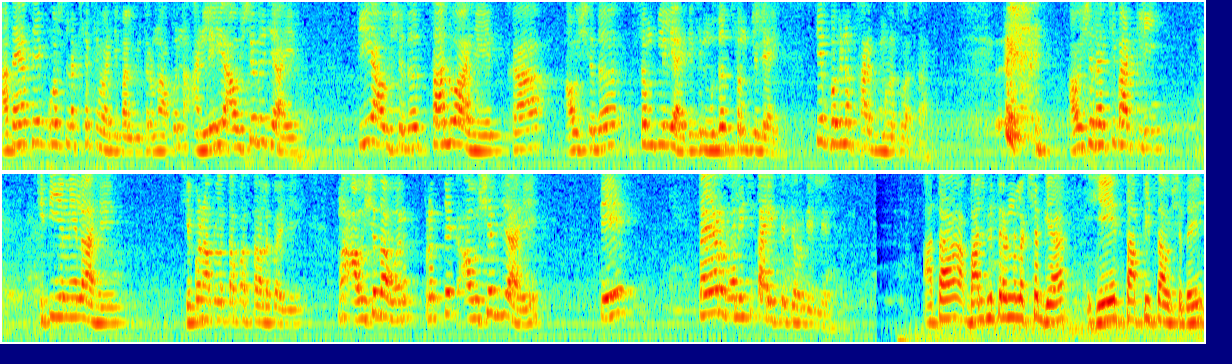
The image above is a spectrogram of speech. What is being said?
आता यात एक गोष्ट लक्षात ठेवायची बालमित्रांनो आपण आणलेली औषधं जी आहेत ती औषधं चालू आहेत का औषधं संपलेली आहे त्याची मुदत संपलेली आहे. ते बघणं फार महत्वाचं आहे. औषधाची बाटली किती एम एल आहे हे पण आपल्याला तपासता आलं पाहिजे. मग औषधावर प्रत्येक औषध जे आहे ते तयार झाल्याची तारीख त्याच्यावर दिलेली असते. आता बालमित्रांनो लक्षात घ्या हे तापीचं औषध आहे.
